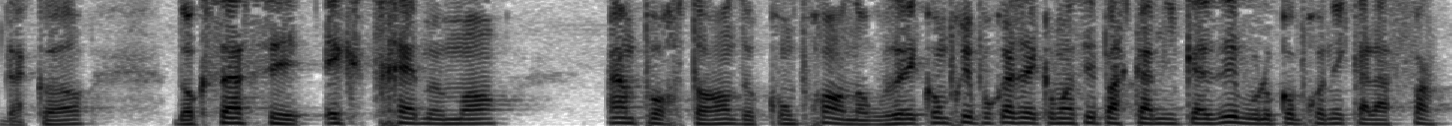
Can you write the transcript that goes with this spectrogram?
D'accord? Donc ça, c'est extrêmement important de comprendre. Donc vous avez compris pourquoi j'avais commencé par kamikaze, vous le comprenez qu'à la fin.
